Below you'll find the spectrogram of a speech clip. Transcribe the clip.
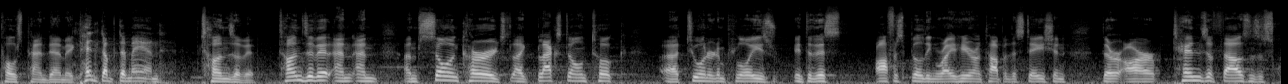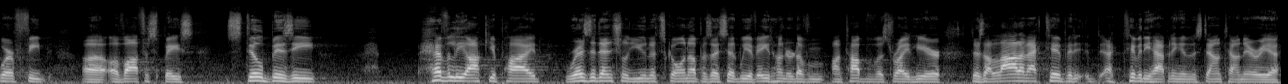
post pandemic. Pent up demand tons of it, tons of it, and and I'm so encouraged. Like Blackstone took uh, 200 employees into this office building right here on top of the station. There are tens of thousands of square feet uh, of office space, still busy, heavily occupied residential units going up. As I said, we have 800 of them on top of us right here. There's a lot of activity, activity happening in this downtown area,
